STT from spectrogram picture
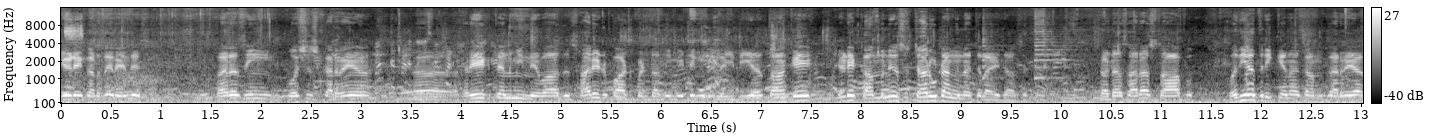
ਗੇੜੇ ਕਰਦੇ ਰਹਿੰਦੇ ਸੀ। ਪਰ ਅਸੀਂ ਕੋਸ਼ਿਸ਼ ਕਰ ਰਹੇ ਹਾਂ ਹਰੇਕ ਤਿੰਨ ਮਹੀਨੇ ਬਾਅਦ ਸਾਰੇ ਡਿਪਾਰਟਮੈਂਟਾਂ ਦੀ ਮੀਟਿੰਗ ਵੀ ਲਈਦੀ ਆ, ਤਾਂ ਕਿ ਜਿਹੜੇ ਕੰਮ ਨੇ ਸੁਚਾਰੂ ਢੰਗ ਨਾਲ ਚਲਾਏ ਜਾ ਸਕਣ। ਸਾਡਾ ਸਾਰਾ ਸਟਾਫ ਵਧੀਆ ਤਰੀਕੇ ਨਾਲ ਕੰਮ ਕਰ ਰਿਹਾ।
